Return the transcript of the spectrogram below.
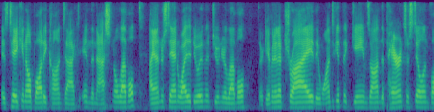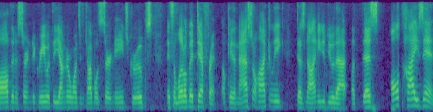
is taking out body contact in the national level. I understand why they do it in the junior level. They're giving it a try. They want to get the games on. The parents are still involved in a certain degree with the younger ones. If you talk about certain age groups, it's a little bit different. Okay, the National Hockey League does not need to do that. But this all ties in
